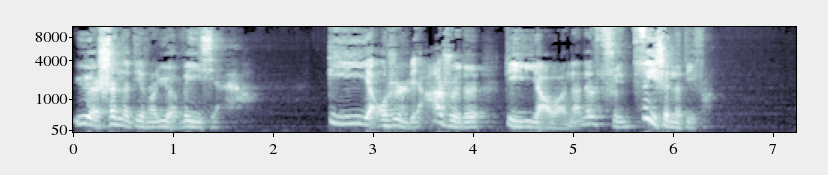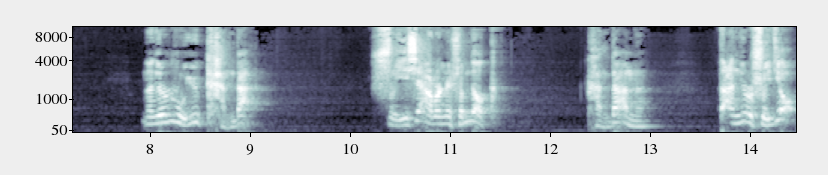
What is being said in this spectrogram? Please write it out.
越深的地方越危险啊。第一爻是俩水的第一爻啊，那就是水最深的地方，那就入于坎旦。水下边那什么叫坎旦呢？旦就是水窖，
